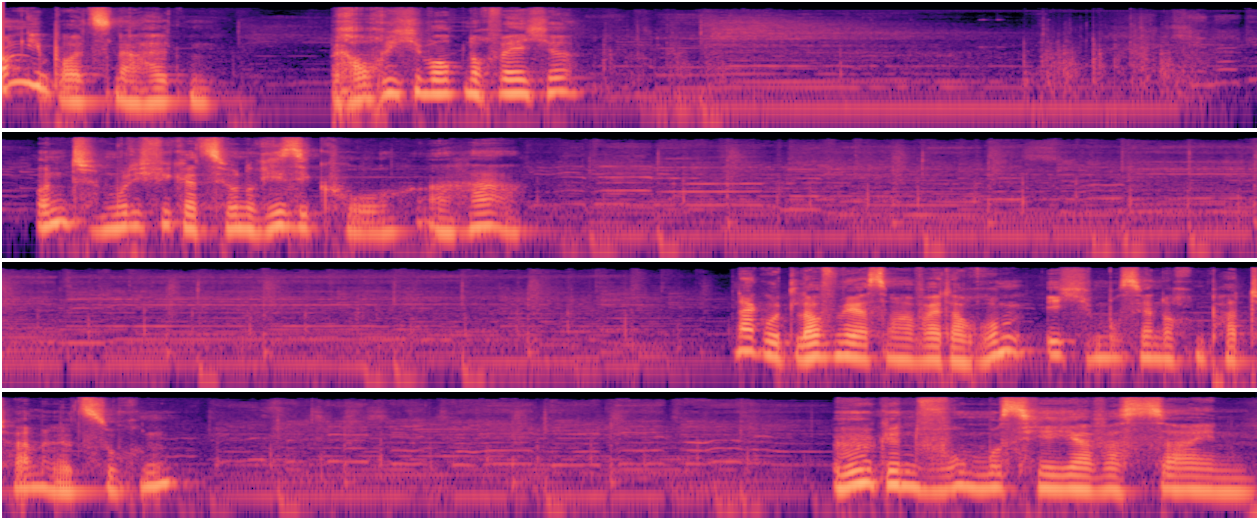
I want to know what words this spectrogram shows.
Omnibolzen erhalten. Brauche ich überhaupt noch welche? Und Modifikation Risiko. Aha. Na gut, laufen wir erstmal weiter rum. Ich muss ja noch ein paar Terminals suchen. Irgendwo muss hier ja was sein.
